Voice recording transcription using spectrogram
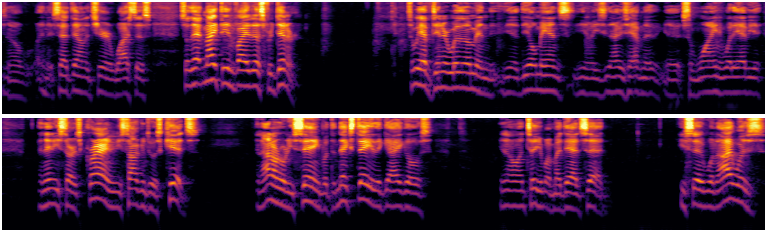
know, and he sat down in a chair and watched us. So that night they invited us for dinner. So we have dinner with him, and you know, the old man's, you know, he's now he's having a, some wine and what have you, and then he starts crying and he's talking to his kids, And I don't know what he's saying, but the next day the guy goes, You know, I'll tell you what my dad said. He said, When I was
